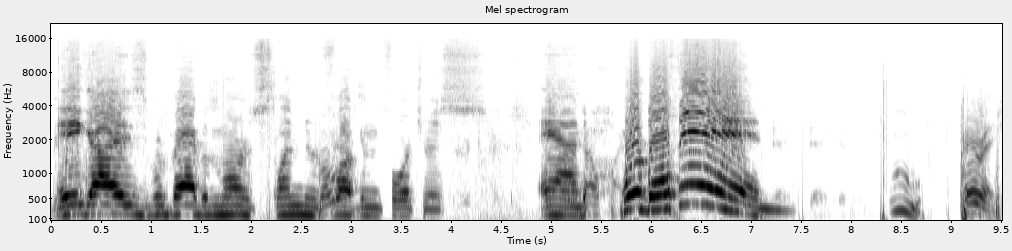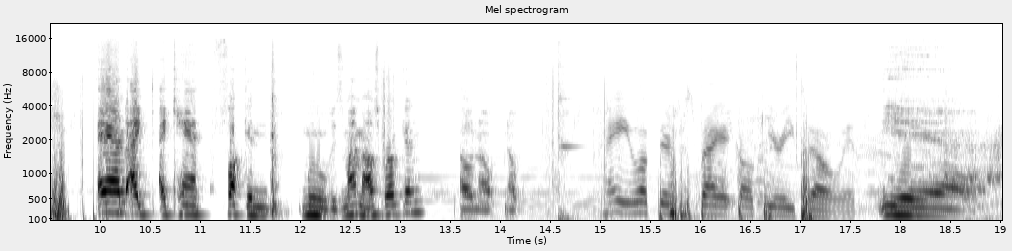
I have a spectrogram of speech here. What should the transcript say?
Hey guys, we're back with more Slender fucking Fortress. And we're both in! Ooh, perish. And I I can't fucking move. Is my mouse broken? Oh no, nope. Hey, look, there's this faggot called Kirito, and Yeah.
